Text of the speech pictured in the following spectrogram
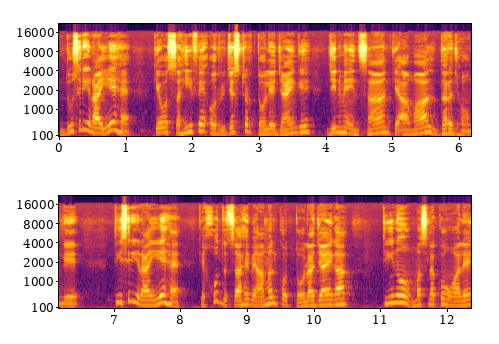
دوسری رائے یہ ہے کہ وہ صحیفے اور رجسٹر تولے جائیں گے جن میں انسان کے اعمال درج ہوں گے۔ تیسری رائے یہ ہے کہ خود صاحب عمل کو تولا جائے گا۔ تینوں مسلکوں والے،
